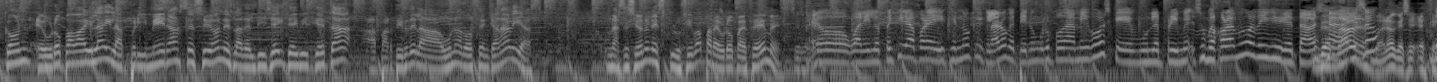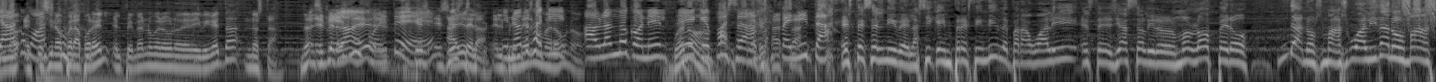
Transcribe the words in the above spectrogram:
con Europa Baila y la primera sesión es la del DJ David Guetta a partir de la 1.12 en Canarias. Una sesión en exclusiva para Europa FM. Pero Wally López irá por ahí diciendo que, claro, que tiene un grupo de amigos que un- el primer- su mejor amigo es David Guetta. O sea, ¿Verdad? eso. Bueno, que, si, es que, ya si, no, como es que si no fuera por él, el primer número uno de David Guetta no está. No, Es es, que verdad, es muy ¿eh? fuerte, es que es, ¿eh? es Ahí este, el, está. el y primer nosotros aquí uno. hablando con él. Bueno. Eh, ¿Qué pasa? Peñita. Este es el nivel, así que imprescindible para Wally. Este es Just a Little More Love, pero danos más, Wally, danos más.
